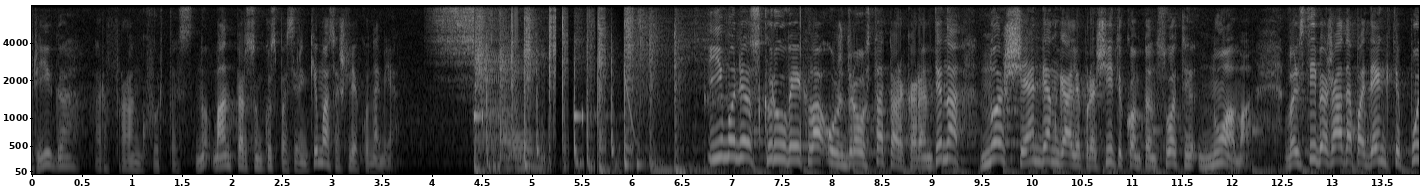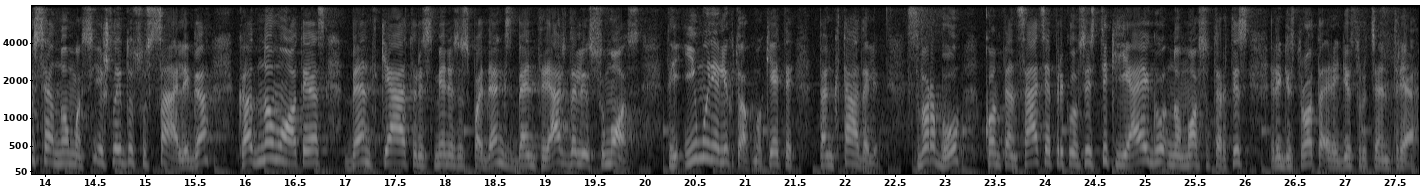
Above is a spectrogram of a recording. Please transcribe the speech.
Ryga ar Frankfurtas. Nu, man per sunkus pasirinkimas, aš lieku namie. Įmonės, kurių veikla uždrausta per karantiną, nuo šiandien gali prašyti kompensuoti nuomą. Valstybė žada padengti pusę nuomos išlaidų su sąlyga, kad nuomotojas bent keturis mėnesius padengs bent trečdalį sumos. Tai įmonė liktų apmokėti penktadalį. Svarbu, kompensacija priklausys tik jeigu nuomos sutartis registruota registrų centre.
